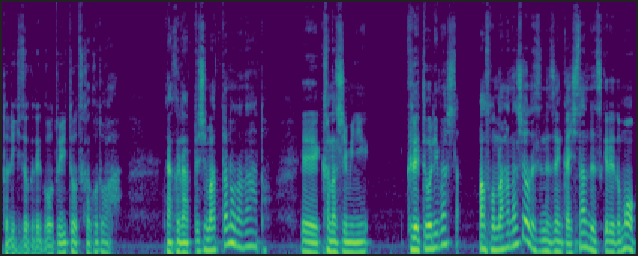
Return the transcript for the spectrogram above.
取引族で GoTo イートを使うことはなくなってしまったのだなと、えー悲しみに暮れておりました。まあそんな話をですね、前回したんですけれども、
